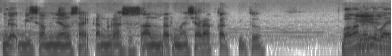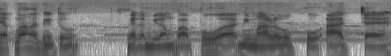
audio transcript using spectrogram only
nggak bisa menyelesaikan kasus antar masyarakat gitu. Bahkan Iya. itu banyak banget gitu. Kita bilang Papua, di Maluku, Aceh,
